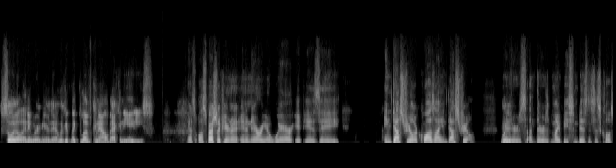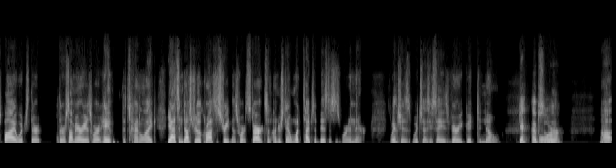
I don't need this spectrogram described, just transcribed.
soil anywhere near there look at like love canal back in the 80s yes well especially if you're in, a, in an area where it is a industrial or quasi industrial where mm-hmm. there's there might be some businesses close by which there there are some areas where hey it's kind of like yeah it's industrial across the street and that's where it starts and understand what types of businesses were in there which yeah. is which as you say is very good to know yeah absolutely or, uh,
